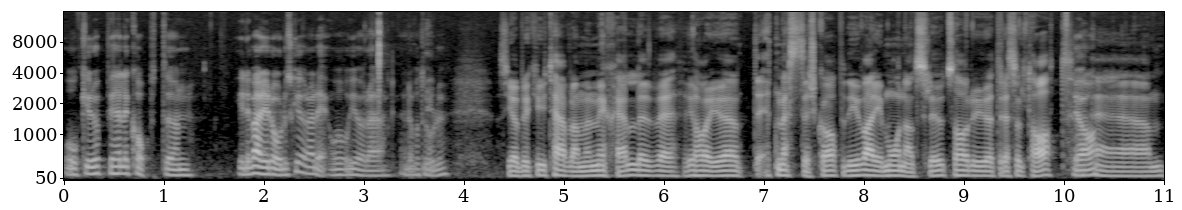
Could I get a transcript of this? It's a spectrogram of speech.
åker upp i helikoptern. Är det varje dag du ska göra det? Och göra, eller vad tror du? Så jag brukar ju tävla med mig själv. Vi har ju ett, ett mästerskap. Det är ju varje månadsslut så har du ju ett resultat. Ja. Ehm,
